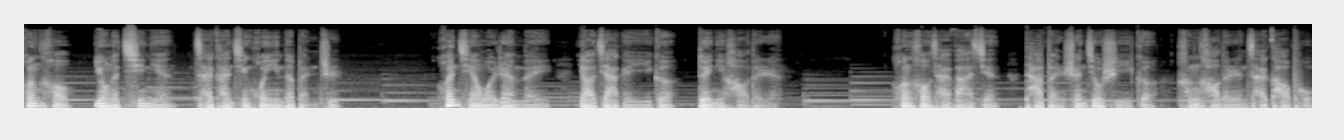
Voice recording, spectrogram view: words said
婚后用了七年才看清婚姻的本质。婚前我认为要嫁给一个对你好的人，婚后才发现他本身就是一个很好的人才靠谱。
